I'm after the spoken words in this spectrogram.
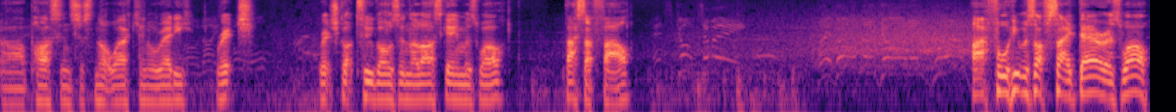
Uh, oh, passing's just not working already. Rich. Rich got two goals in the last game as well. That's a foul. I thought he was offside there as well.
